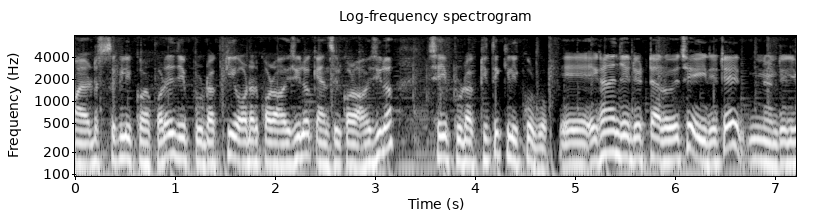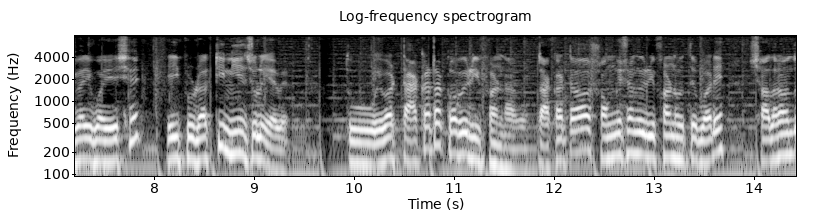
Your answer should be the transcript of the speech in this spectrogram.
মাই অর্ডার্সে ক্লিক করার পরে যে প্রোডাক্টটি অর্ডার করা হয়েছিল ক্যান্সেল করা হয়েছিল সেই প্রোডাক্টটিতে ক্লিক করব। এখানে যে ডেটটা রয়েছে এই ডেটে ডেলিভারি বয় এসে এই প্রোডাক্টটি নিয়ে চলে যাবে। তো এবার টাকাটা কবে রিফান্ড হবে? টাকাটা সঙ্গে সঙ্গে রিফান্ড হতে পারে সাধারণত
